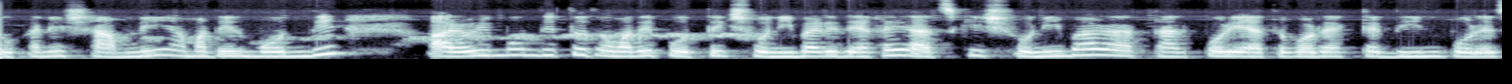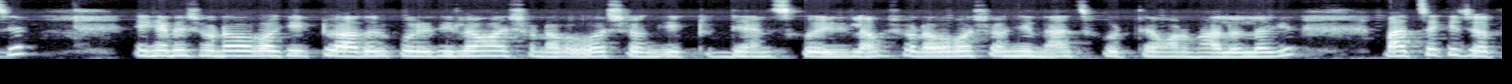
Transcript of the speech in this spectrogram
দোকানের সামনেই আমাদের মন্দির। আর ওই মন্দির তো তোমাদের প্রত্যেক শনিবারে দেখায়। আজকে শনিবার আর তারপরে এত বড় একটা দিন পড়েছে। এখানে সোনা বাবাকে একটু আদর করে দিলাম আর সোনা বাবার সঙ্গে একটু ড্যান্স করে নিলাম। সোনা বাবার সঙ্গে নাচ করতে আমার ভালো লাগে। বাচ্চাকে যত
